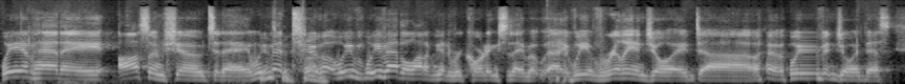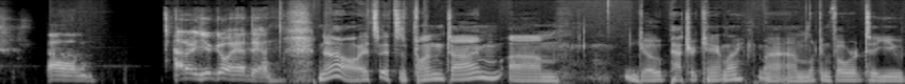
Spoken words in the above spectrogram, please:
We have had a awesome show today. We've had two. fun. We've we've had a lot of good recordings today, but uh, we have really enjoyed. Uh, we've enjoyed this. Um, how do you go ahead, Dan? No, it's it's a fun time. Um, go Patrick Cantlay. Uh, I'm looking forward to you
